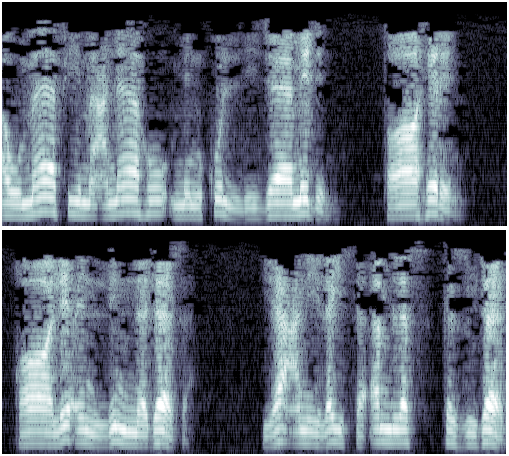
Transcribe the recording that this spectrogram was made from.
أو ما في معناه من كل جامد طاهر. قالع للنجاسة يعني ليس أملس كالزجاج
